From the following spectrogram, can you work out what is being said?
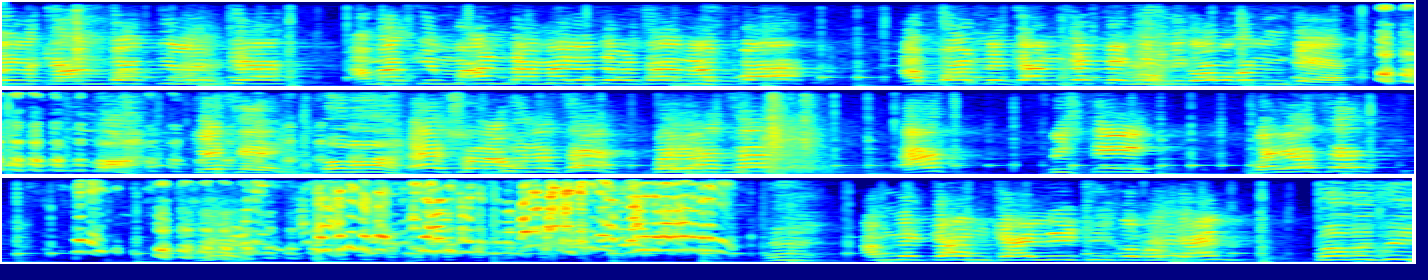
গান কে? আমার কি মানটা মেরে দেবে চান আব্বা? আব্বা আপনি গান গান দেখেন নি গল্প করেন কে? কেছে বাবা। এ শোনা হন আছে বাইরে আছে হ্যাঁ বৃষ্টি বাইরে আছে আপনি গান গাইলে ঠিক হবে গান। বাবা তুই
